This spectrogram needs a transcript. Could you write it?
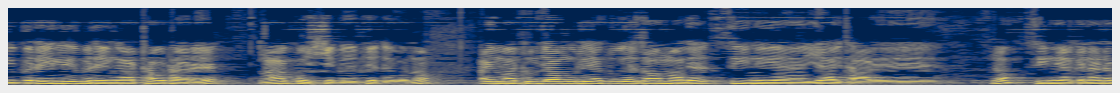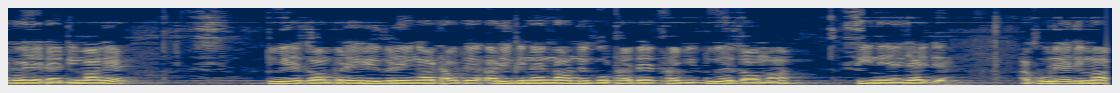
ဒီဗရိတ်လေးဗရိတ်9ထောက်ထားတဲ့9ခွန်8ပဲဖြစ်တယ်ပေါ့နော်အဲ့မှာထူးခြားမှုလေးကသူ့ရဲ့ဇောင်းမှာလဲစီနီယန်ရိုက်ထားတယ်နော်စီနီယန်ကဏ္ဍတစ်ခုရိုက်ထားဒီမှာလဲ သူ့ရဲ့ဇောင်းဗရိတ်လေးဗရိတ်9ထောက်တဲ့အဲ့ဒီကဏ္ဍနောက်နှစ်ကိုထွက်တယ်ထွက်ပြီးသူ့ရဲ့ဇောင်းမှာစီနီယံရိုက်တယ်အခုလဲဒီမှာ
